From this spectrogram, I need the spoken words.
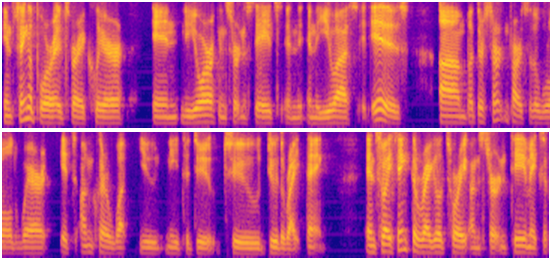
in Singapore, it's very clear. In New York and certain states in the, in the US, it is. Um, but there's certain parts of the world where it's unclear what you need to do to do the right thing. And so I think the regulatory uncertainty makes it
